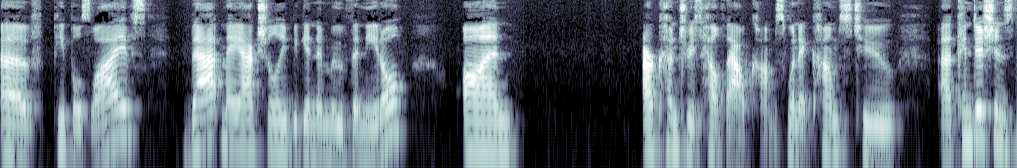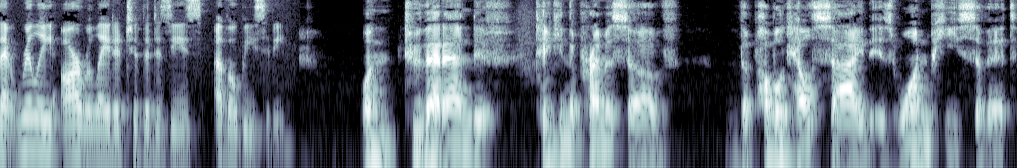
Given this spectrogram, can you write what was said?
of people's lives that may actually begin to move the needle on our country's health outcomes when it comes to uh, conditions that really are related to the disease of obesity. Well, to that end, if taking the premise of the public health side is one piece of it,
